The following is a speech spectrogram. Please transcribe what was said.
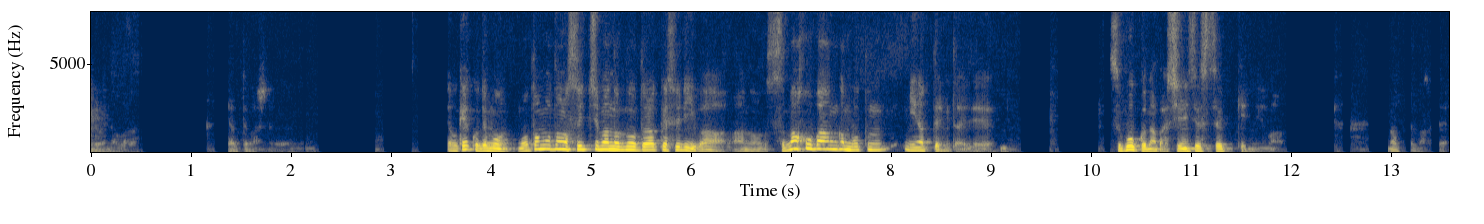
思いながらやってましたね。でも結構でも、もともとのスイッチ版のドラクエ3は、あの、スマホ版が元になってるみたいで、すごくなんか親切設計にはなってますね。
